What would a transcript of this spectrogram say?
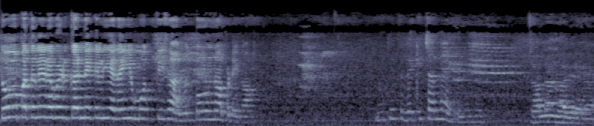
दो पतले रबड़ करने के लिए ना ये मोती सा तोड़ना पड़ेगा। मुझे तो देखी चलने है लग रहा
